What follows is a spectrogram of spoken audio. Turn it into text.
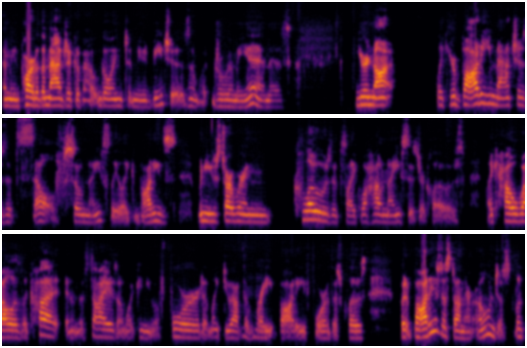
I mean, part of the magic about going to nude beaches and what drew me in is you're not like your body matches itself so nicely. Like bodies when you start wearing clothes, it's like, well, how nice is your clothes? Like how well is the cut and the size and what can you afford and like do you have the mm-hmm. right body for this clothes? But bodies just on their own just look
